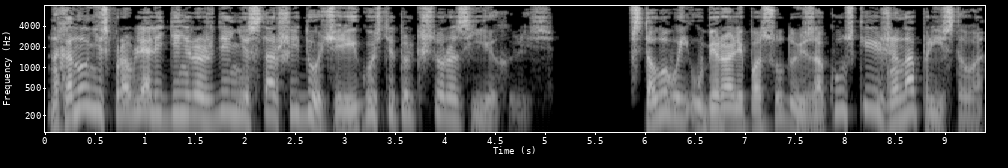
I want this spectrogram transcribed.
Накануне справляли день рождения старшей дочери, и гости только что разъехались. В столовой убирали посуду и закуски, и жена пристава,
